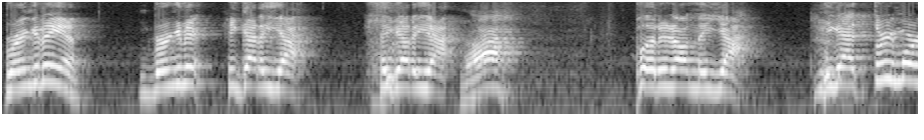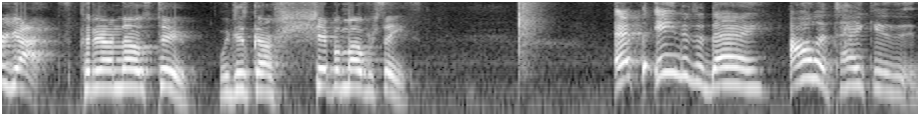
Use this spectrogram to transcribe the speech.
Bring it in. Bring it in. He got a yacht. He got a yacht. ah, Put it on the yacht. He got three more yachts. Put it on those two. We just gonna ship them overseas. At the end of the day, all it takes is,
